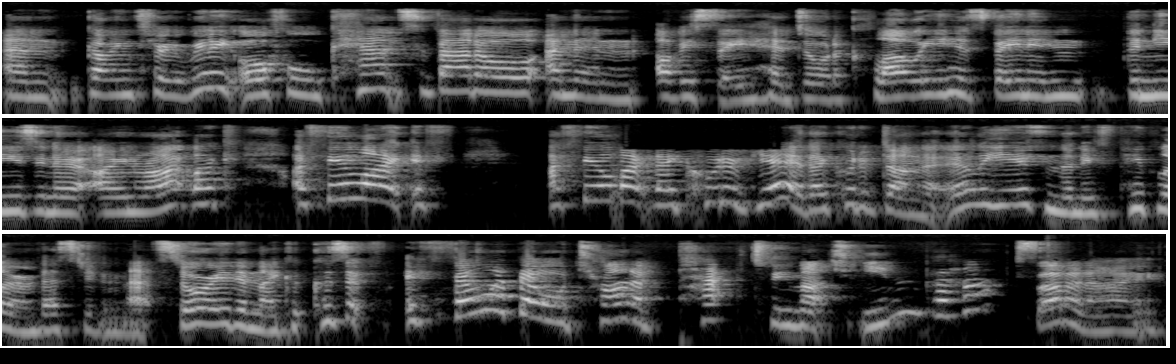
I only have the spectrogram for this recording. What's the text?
and going through really awful cancer battle and then obviously her daughter chloe has been in the news in her own right. Like i feel like if I feel like they could have, yeah, they could have done the early years, and then if people are invested in that story, then they could, because it, it felt like they were trying to pack too much in, perhaps. So I don't know.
